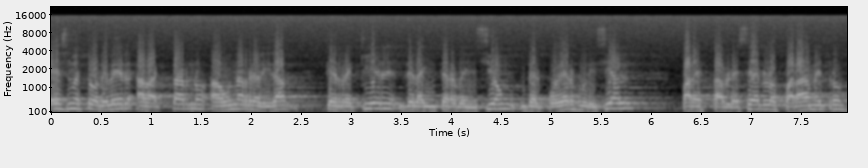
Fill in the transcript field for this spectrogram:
es nuestro deber adaptarnos a una realidad que requiere de la intervención del Poder Judicial para establecer los parámetros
